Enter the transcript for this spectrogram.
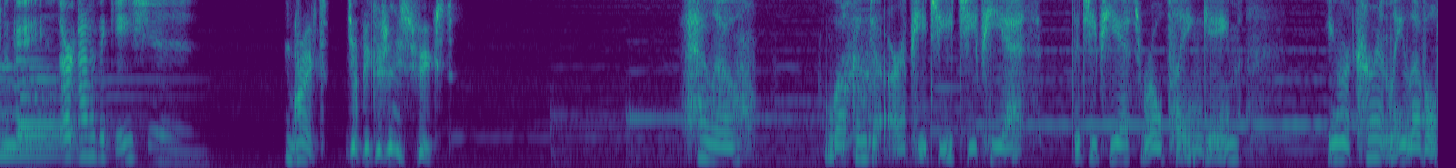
Okay, start notification. Great, the application is fixed. Hello. Welcome to RPG GPS, the GPS role playing game. You are currently level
